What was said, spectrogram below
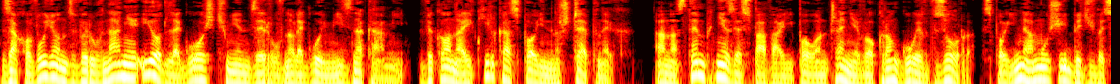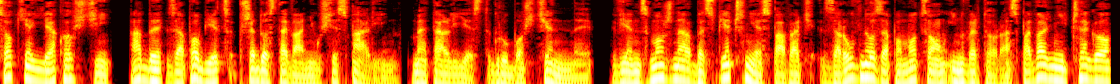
zachowując wyrównanie i odległość między równoległymi znakami. Wykonaj kilka spoin szczepnych, a następnie zespawaj połączenie w okrągły wzór. Spoina musi być wysokiej jakości, aby zapobiec przedostawaniu się spalin. Metal jest grubościenny, więc można bezpiecznie spawać zarówno za pomocą inwertora spawalniczego,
